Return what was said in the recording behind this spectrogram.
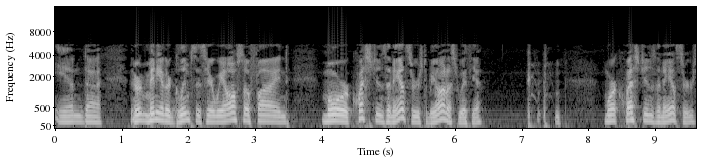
And uh, there are many other glimpses here. We also find more questions than answers, to be honest with you. more questions than answers.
